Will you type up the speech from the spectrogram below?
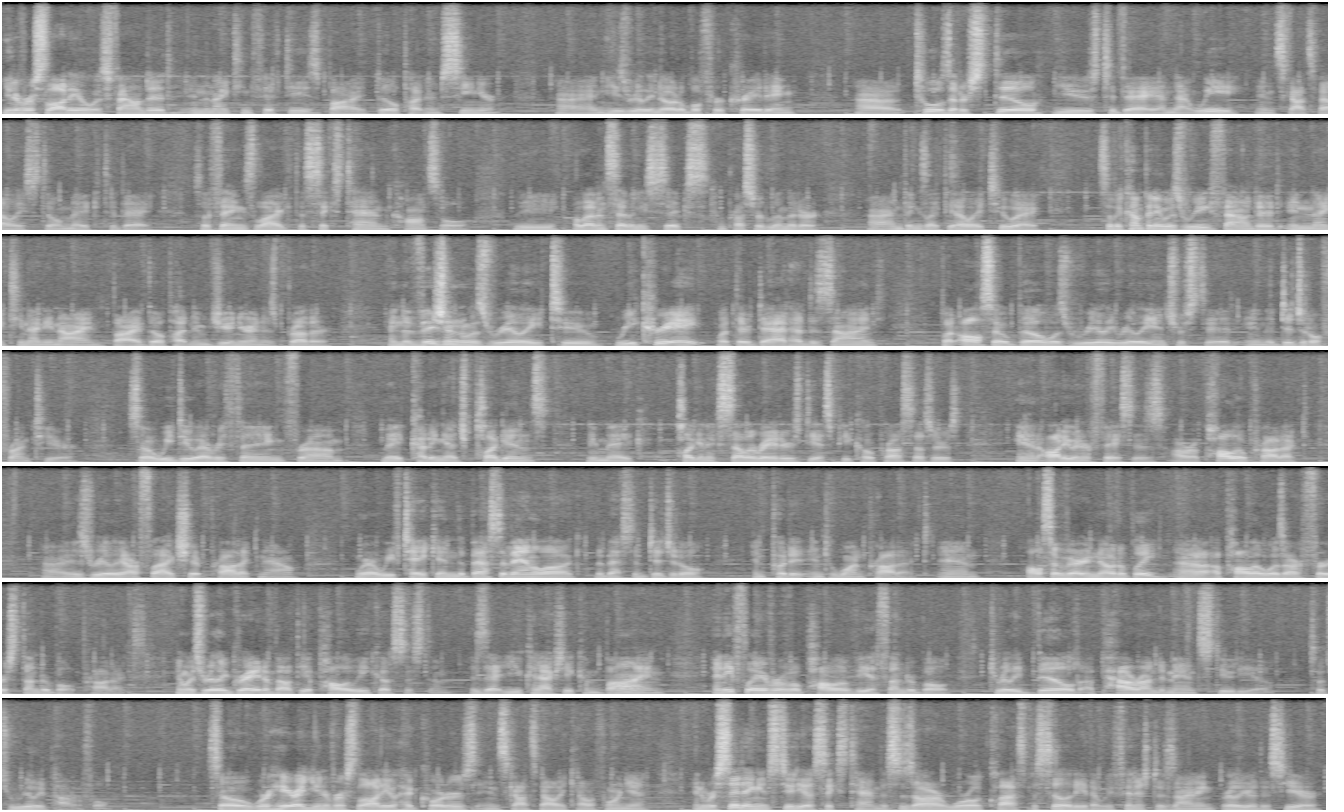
Universal Audio was founded in the 1950s by Bill Putnam Sr., uh, and he's really notable for creating uh, tools that are still used today and that we in Scotts Valley still make today. So things like the 610 console, the 1176 compressor limiter, uh, and things like the LA2A. So the company was refounded in 1999 by Bill Putnam Jr. and his brother. And the vision was really to recreate what their dad had designed but also, Bill was really, really interested in the digital frontier. So we do everything from make cutting edge plugins, we make plug-in accelerators, DSP coprocessors, and audio interfaces. Our Apollo product uh, is really our flagship product now, where we've taken the best of analog, the best of digital, and put it into one product. And also very notably, uh, Apollo was our first Thunderbolt product. And what's really great about the Apollo ecosystem is that you can actually combine any flavor of Apollo via Thunderbolt to really build a power on demand studio. So it's really powerful. So we're here at Universal Audio headquarters in Scotts Valley, California, and we're sitting in Studio 610. This is our world-class facility that we finished designing earlier this year.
